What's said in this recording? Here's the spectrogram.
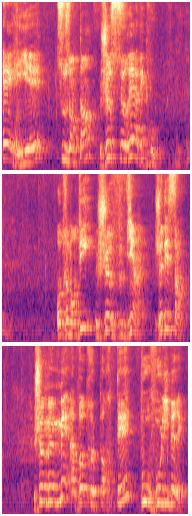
Ehyeh sous-entend je serai avec vous. Autrement dit, je viens, je descends, je me mets à votre portée pour vous libérer.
